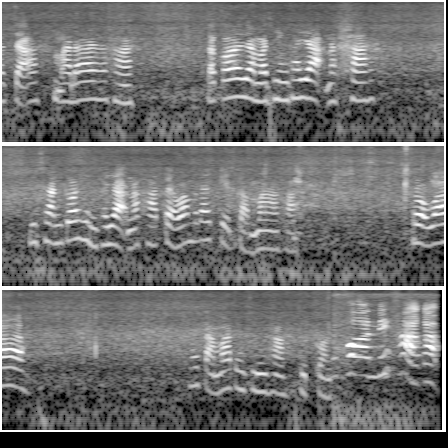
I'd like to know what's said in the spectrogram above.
นะจ๊ะมาได้นะคะ แล้วก็อย่ามาทิ้งขยะนะคะ ดิฉันก็เห็นขยะนะคะ แต่ว่าไม่ได้เก็บกลับมาค่ะ เพราะว่า ไม่สามารถจริงๆค่ะหยุดก่อนทุกคนนี่ค่ะกับ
